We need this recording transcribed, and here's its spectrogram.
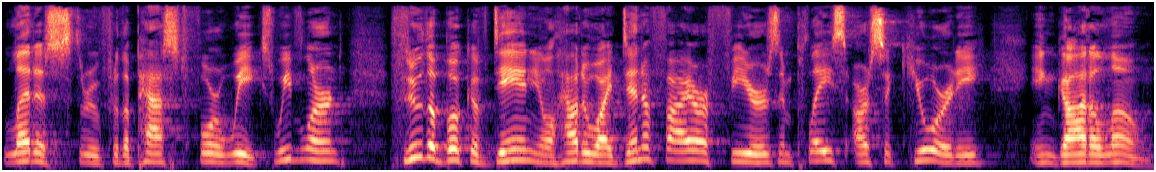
led us through for the past four weeks? We've learned through the book of Daniel how to identify our fears and place our security in God alone.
